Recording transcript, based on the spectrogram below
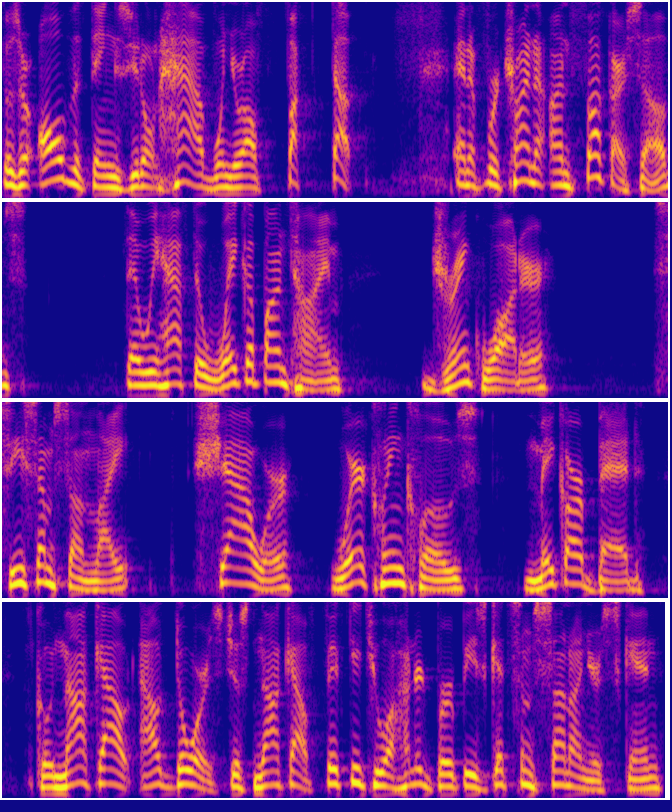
Those are all the things you don't have when you're all fucked up. And if we're trying to unfuck ourselves, then we have to wake up on time, drink water, see some sunlight, shower, wear clean clothes, make our bed, go knock out outdoors, just knock out 50 to 100 burpees, get some sun on your skin.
